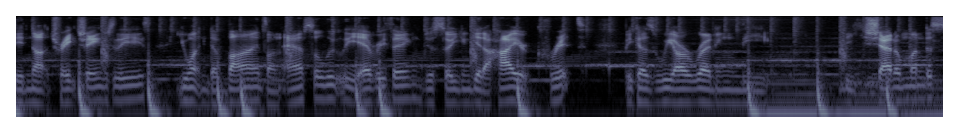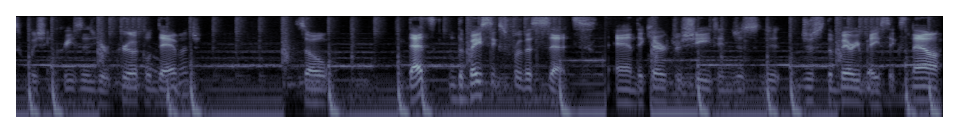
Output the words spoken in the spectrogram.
did not trait change these. You want divines on absolutely everything, just so you can get a higher crit, because we are running the the Shadow Mundus, which increases your critical damage. So that's the basics for the sets and the character sheet and just just the very basics. Now,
